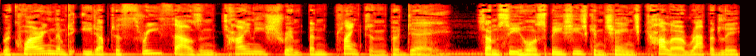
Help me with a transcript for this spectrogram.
requiring them to eat up to 3,000 tiny shrimp and plankton per day. Some seahorse species can change color rapidly,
